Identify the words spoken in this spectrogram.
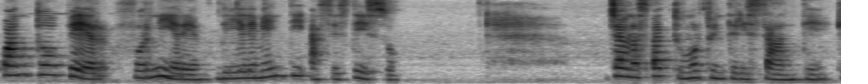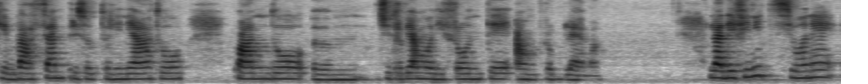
quanto per fornire degli elementi a se stesso. C'è un aspetto molto interessante che va sempre sottolineato quando um, ci troviamo di fronte a un problema. La definizione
